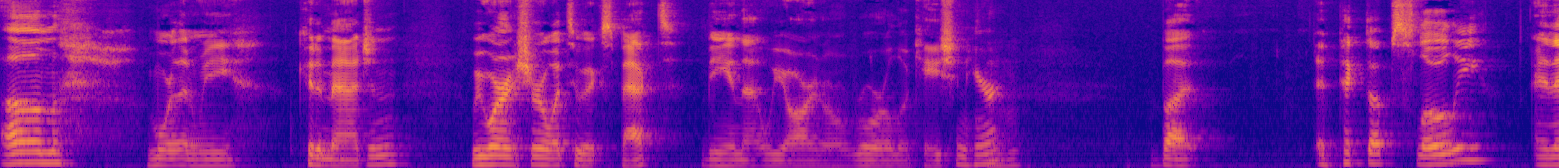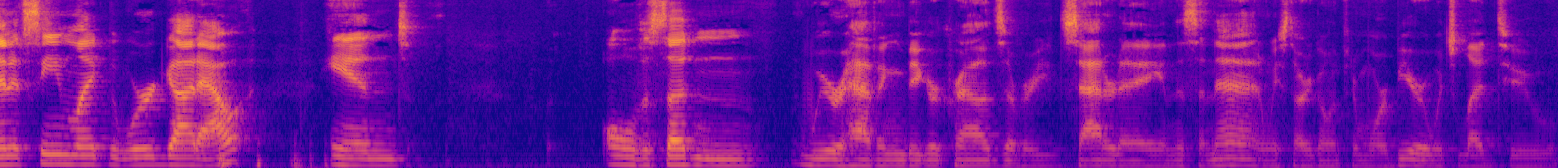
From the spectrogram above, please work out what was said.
Um, more than we could imagine. We weren't sure what to expect, being that we are in a rural location here. Mhm. But it picked up slowly, and then it seemed like the word got out, and all of a sudden we were having bigger crowds every Saturday and this and that, and we started going through more beer, which led to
